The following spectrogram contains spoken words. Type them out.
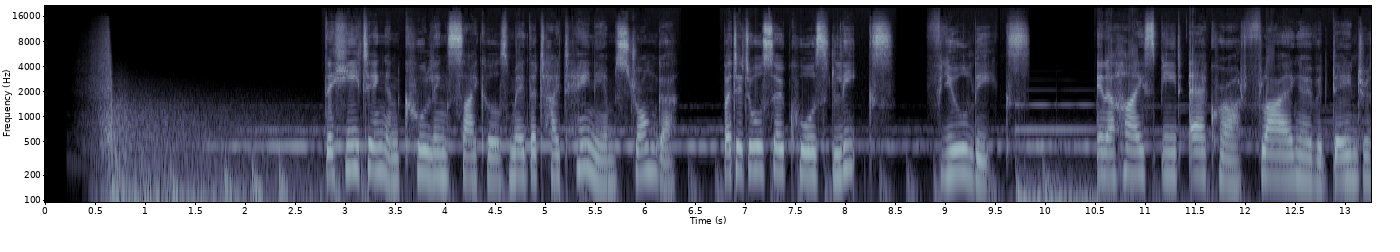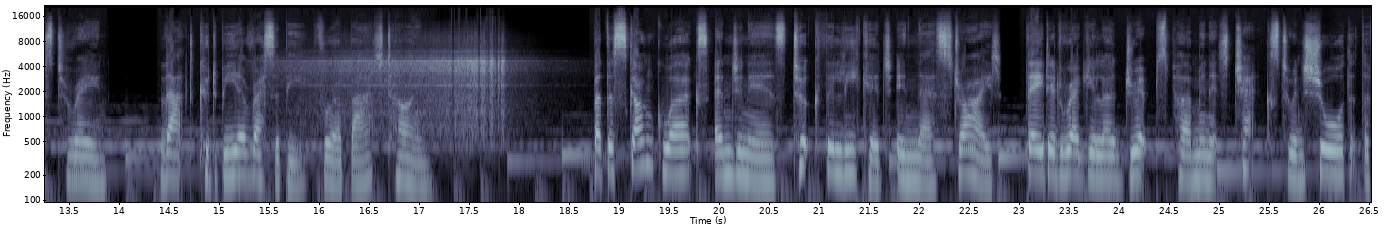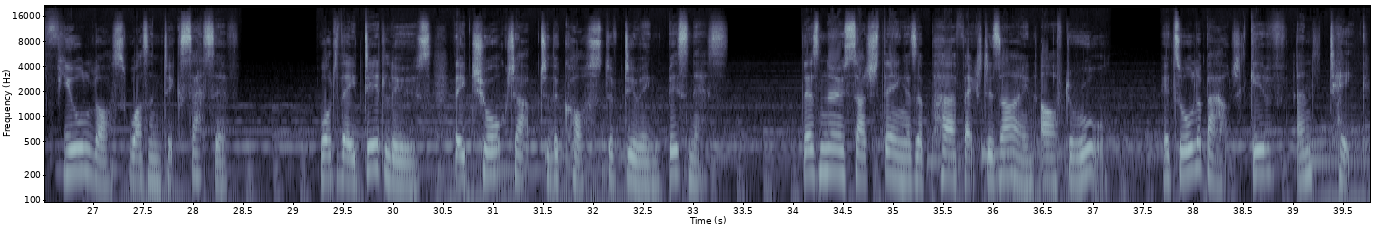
The heating and cooling cycles made the titanium stronger, but it also caused leaks, fuel leaks. In a high speed aircraft flying over dangerous terrain, that could be a recipe for a bad time. But the Skunk Works engineers took the leakage in their stride. They did regular drips per minute checks to ensure that the fuel loss wasn't excessive. What they did lose, they chalked up to the cost of doing business. There's no such thing as a perfect design after all. It's all about give and take.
